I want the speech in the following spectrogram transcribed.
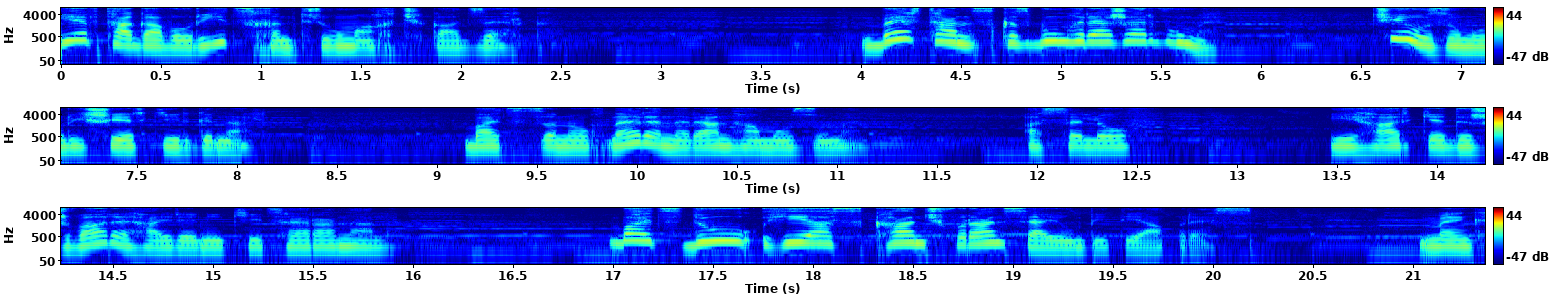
եւ թագավորից խնդրում աղջկա ձեռքը։ Բերթան սկզբում հրաժարվում է։ Չի ուզում ուրիշ երկիր գնալ։ Բայց ծնողները նրան համոզում են, ասելով. Իհարկե դժվար է հայրենիքից հեռանալը, բայց դու հիասքանչ Ֆրանսիայում պիտի ապրես։ Մենք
